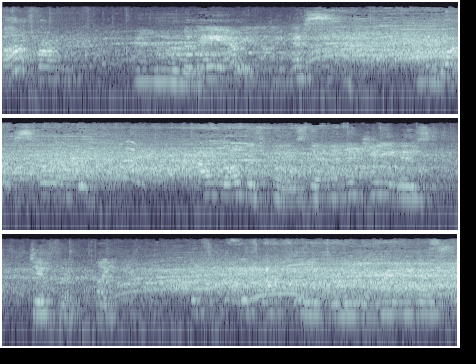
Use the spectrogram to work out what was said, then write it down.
love from the mm-hmm. Bay Area, I guess. For mm-hmm. I love this place. The energy is different. Like, it's, it's actually really different. You guys,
